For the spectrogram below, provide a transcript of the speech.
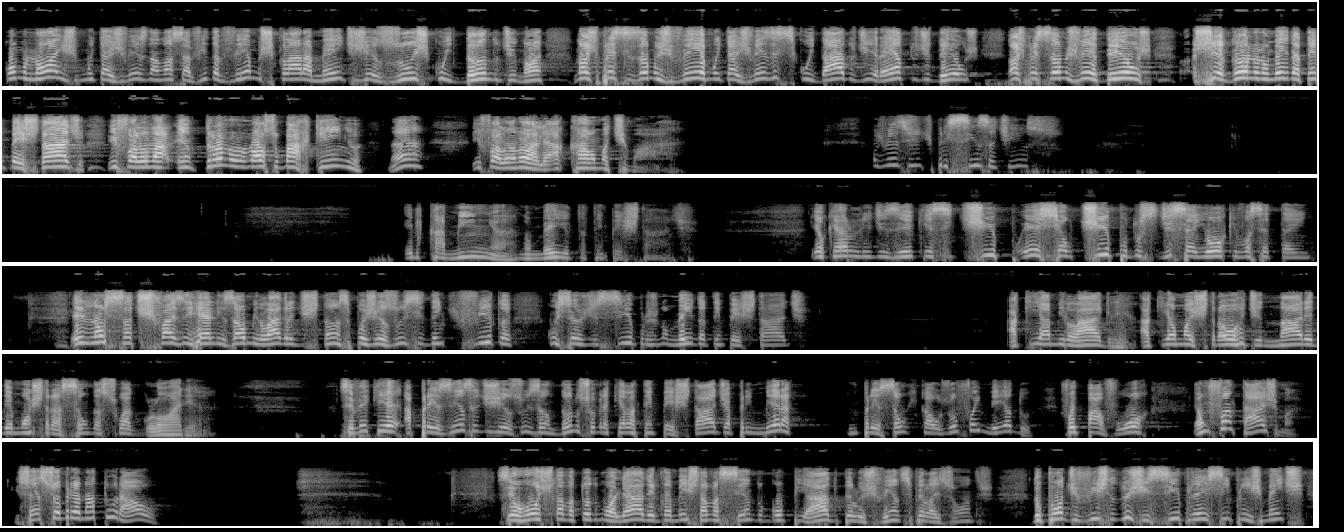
Como nós, muitas vezes na nossa vida, vemos claramente Jesus cuidando de nós, nós precisamos ver muitas vezes esse cuidado direto de Deus. Nós precisamos ver Deus chegando no meio da tempestade e falando, entrando no nosso barquinho, né? E falando: olha, acalma-te, mar. Às vezes a gente precisa disso. Ele caminha no meio da tempestade. Eu quero lhe dizer que esse tipo, esse é o tipo do, de Senhor que você tem. Ele não se satisfaz em realizar o milagre à distância, pois Jesus se identifica com os seus discípulos no meio da tempestade. Aqui há milagre, aqui há uma extraordinária demonstração da sua glória. Você vê que a presença de Jesus andando sobre aquela tempestade, a primeira impressão que causou foi medo, foi pavor. É um fantasma. Isso é sobrenatural. Seu rosto estava todo molhado, ele também estava sendo golpeado pelos ventos e pelas ondas. Do ponto de vista dos discípulos, eles simplesmente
